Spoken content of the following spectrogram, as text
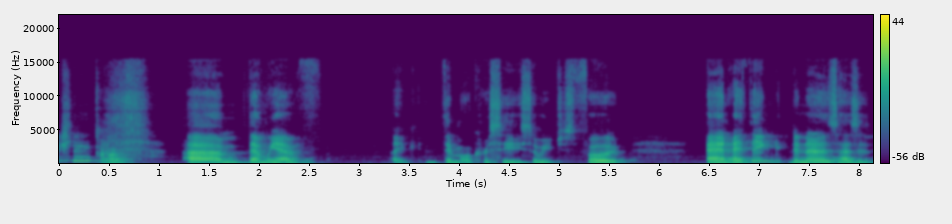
actually. Uh-huh. Um, then we have like democracy, so we just vote, and I think the Netherlands has it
